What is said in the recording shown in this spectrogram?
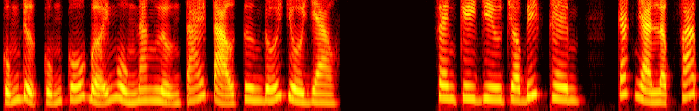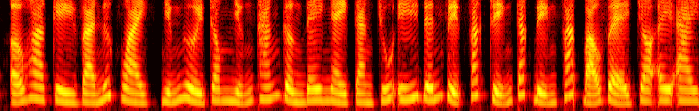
cũng được củng cố bởi nguồn năng lượng tái tạo tương đối dồi dào. Fenki Diêu cho biết thêm, các nhà lập pháp ở Hoa Kỳ và nước ngoài, những người trong những tháng gần đây ngày càng chú ý đến việc phát triển các biện pháp bảo vệ cho AI,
